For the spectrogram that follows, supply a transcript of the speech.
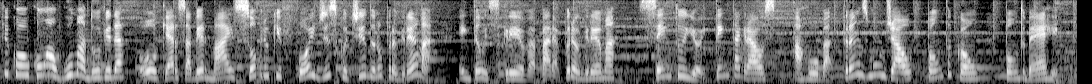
Ficou com alguma dúvida ou quer saber mais sobre o que foi discutido no programa? Então escreva para programa 180 graus arroba transmundial.com.br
